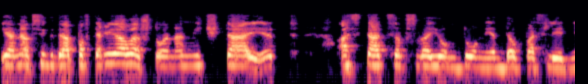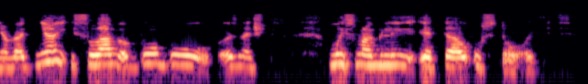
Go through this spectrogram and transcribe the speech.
И она всегда повторяла, что она мечтает остаться в своем доме до последнего дня, и слава Богу, значит, мы смогли это устроить.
